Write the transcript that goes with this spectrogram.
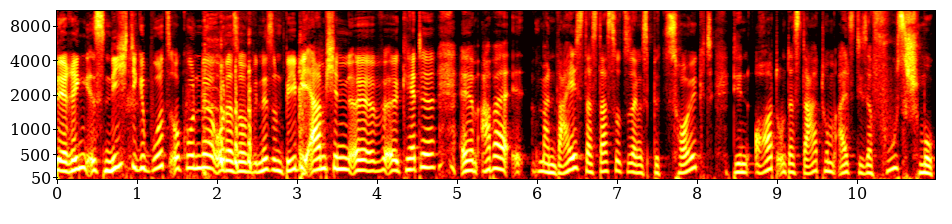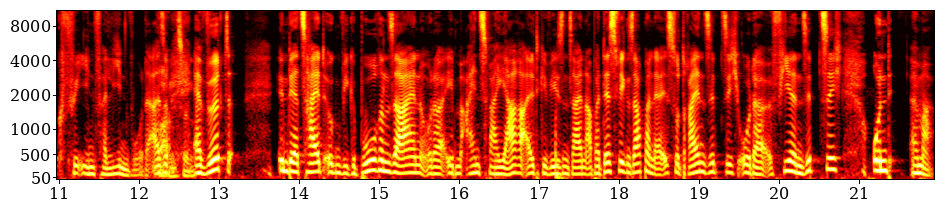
Der Ring ist nicht die Geburtsurkunde oder so, ne, so ein Babyärmchenkette, äh, ähm, aber äh, man weiß, dass das sozusagen, es bezeugt den Ort und das Datum, als dieser Fußschmuck für ihn verliehen wurde. Also Wahnsinn. er wird in der Zeit irgendwie geboren sein oder eben ein, zwei Jahre alt gewesen sein. Aber deswegen sagt man, er ist so 73 oder 74. Und hör mal,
